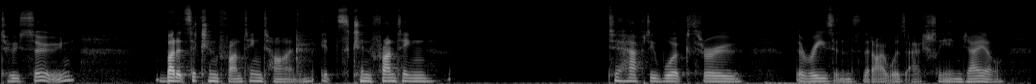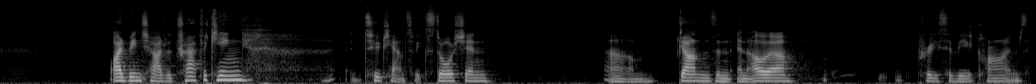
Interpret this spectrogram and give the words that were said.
too soon, but it's a confronting time. It's confronting to have to work through the reasons that I was actually in jail. I'd been charged with trafficking, two counts of extortion, um, guns, and, and other pretty severe crimes,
